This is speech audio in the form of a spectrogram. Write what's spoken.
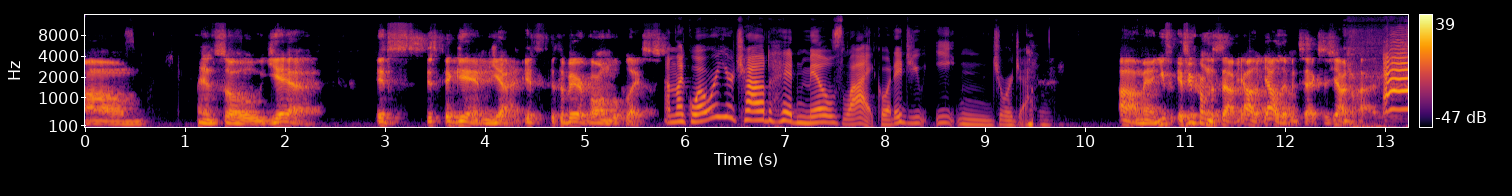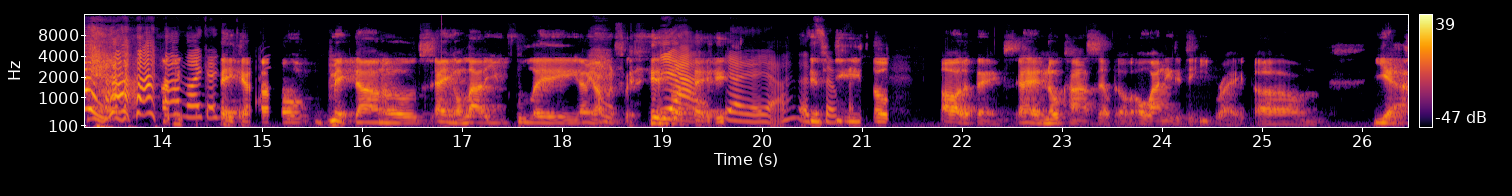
Um, and so, yeah, it's, it's again, yeah, it's, it's a very vulnerable place. I'm like, what were your childhood meals like? What did you eat in Georgia? Oh man, you, if you're from the South, y'all y'all live in Texas, y'all know how. I'm like, I Take out McDonald's. I ain't gonna lie to you, Kool Aid. I mean, I'm gonna yeah, yeah, yeah, yeah. That's and so. cheese, so all the things. I had no concept of oh, I needed to eat right. Um, yeah,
